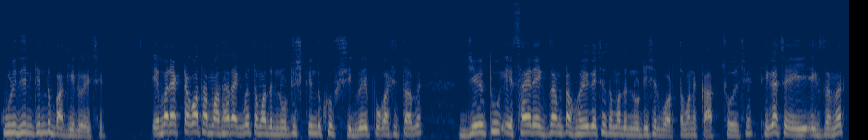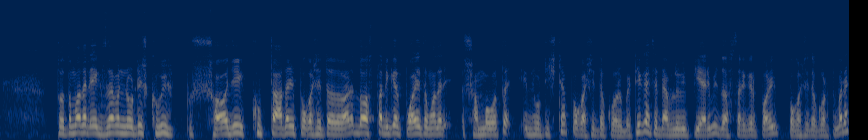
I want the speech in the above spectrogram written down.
কুড়ি দিন কিন্তু বাকি রয়েছে। এবার একটা কথা মাথায় রাখবে, তোমাদের নোটিশ কিন্তু খুব শীঘ্রই প্রকাশিত হবে। যেহেতু এসআইয়ের এক্সামটা হয়ে গেছে, তোমাদের নোটিশের বর্তমানে কাজ চলছে, ঠিক আছে? এই এক্সামের তো তোমাদের এক্সামের নোটিশ খুবই সহজেই খুব তাড়াতাড়ি প্রকাশিত হতে পারে। দশ তারিখের পরে তোমাদের সম্ভবত এই নোটিশটা প্রকাশিত করবে, ঠিক আছে? ডাব্লিউবিপিআরবি দশ তারিখের পরেই প্রকাশিত করতে পারে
